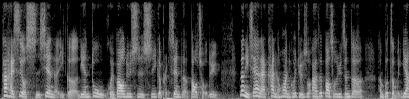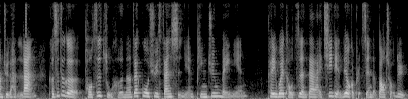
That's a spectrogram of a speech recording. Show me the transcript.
它还是有实现的一个年度回报率是十一个 percent 的报酬率。那你现在来看的话，你会觉得说啊，这报酬率真的很不怎么样，觉得很烂。可是这个投资组合呢，在过去三十年平均每年。可以为投资人带来七点六个 percent 的报酬率。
